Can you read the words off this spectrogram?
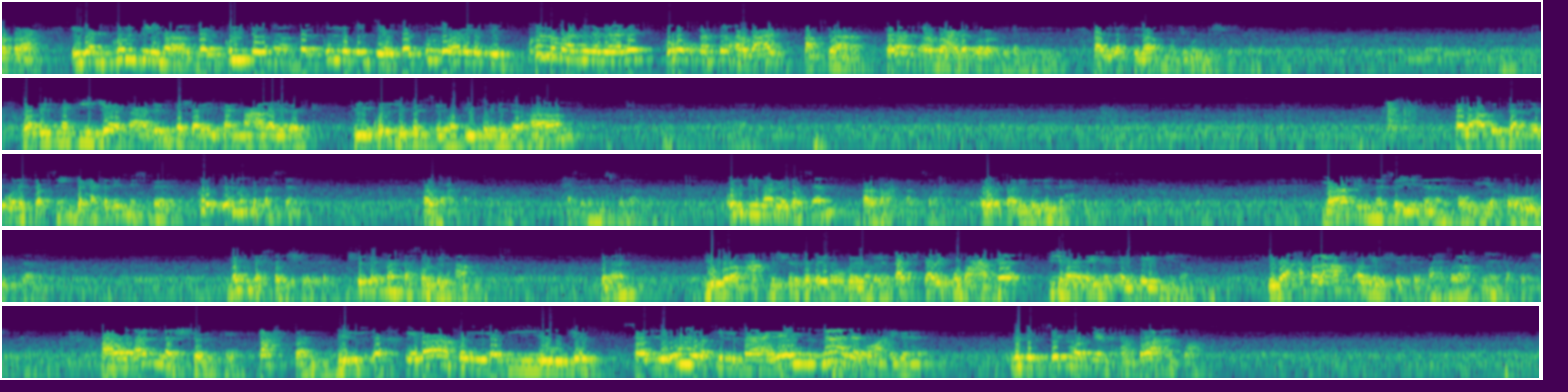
أرباع إذا كل دينار بل كل درهم بل كل ثلثين بل كل هللتين كل ما دون ذلك هو مقسم أربعة أقسام. ثلاثة أرباع لك. وربع الاختلاف موجب للشركة وبالنتيجة ما دمت شريكا مع غيرك. في كل فلس وفي كل درهام فلا بد أن يكون التقسيم بحسب النسبة. كل درهم تقسم أربعة حسب النسبة الأول كل دينار يقسم أربعة أقسام. ويعطى لكل بحسب النسبة. لكن سيدنا الخوي يقول لا متى تحصل الشركة. الشركة ما تحصل بالعقد. لأن يبرم عقد الشركة بينه وبين غيره أشترك معك في هذين الألفين دينار. إذا حصل عقد أوجب الشركة. ما حصل عقد من تحصل الشركة. أو أن الشركة تحصل بالاختلاف الذي يوجد صيرورة المالين مالا واحدا. مثل سن وسن حنطاء حنطاء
